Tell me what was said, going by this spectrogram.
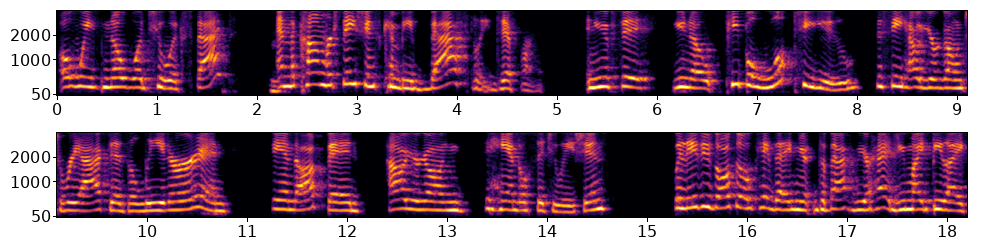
always know what to expect. Mm-hmm. And the conversations can be vastly different. And you have to, you know, people look to you to see how you're going to react as a leader and stand up and how you're going to handle situations. But it is also okay that in your, the back of your head, you might be like,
